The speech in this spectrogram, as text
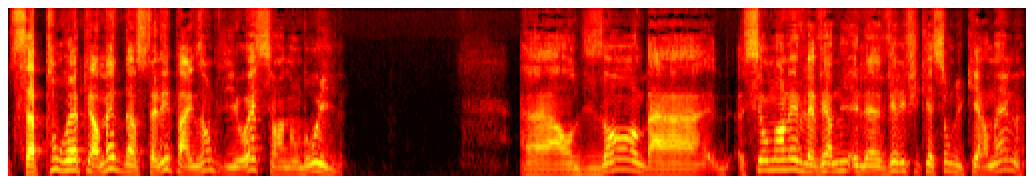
ça pourrait permettre d'installer, par exemple, iOS sur un Android. Euh, en disant, bah, si on enlève la, vérification du kernel,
